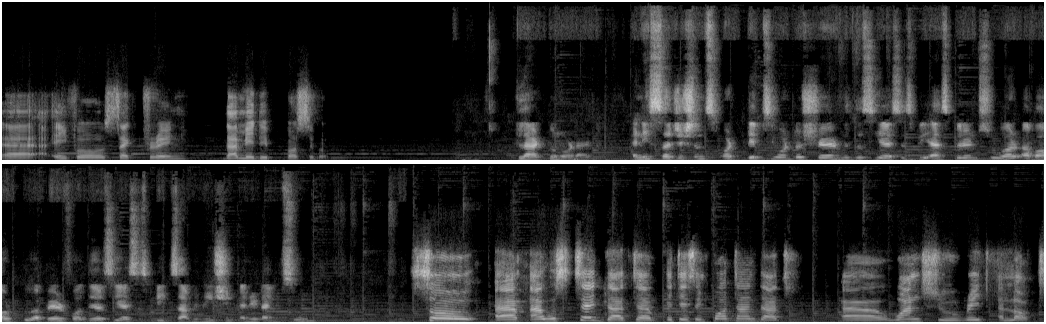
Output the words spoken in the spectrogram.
uh, InfoSec Train that made it possible. Glad to know that. Any suggestions or tips you want to share with the CISSP aspirants who are about to appear for their CISSP examination anytime soon? So um, I would say that uh, it is important that uh, one should read a lot.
